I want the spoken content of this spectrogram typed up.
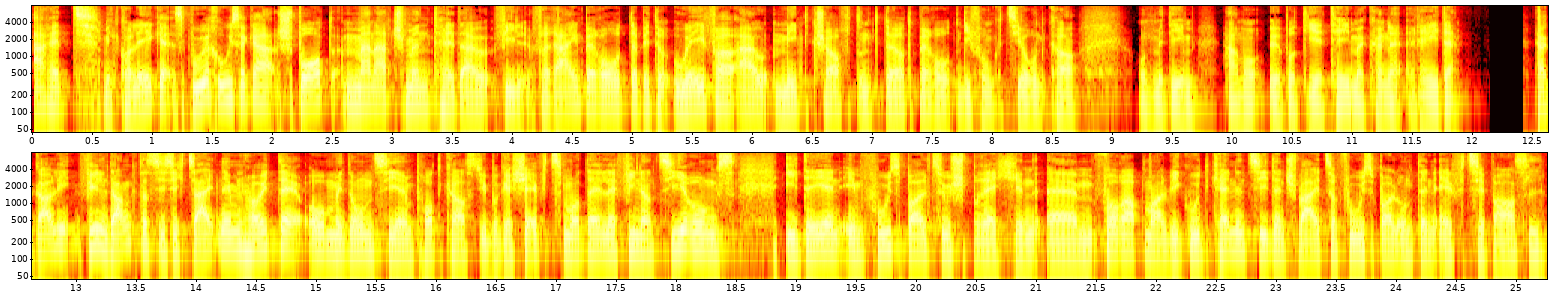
Er hat mit Kollegen ein Buch herausgegeben, Sportmanagement, hat auch viel Verein beraten, bei der UEFA auch mitgeschafft und dort beratende Funktion gehabt. Und mit ihm haben wir über diese Themen können reden. Herr Galli, vielen Dank, dass Sie sich Zeit nehmen heute, um mit uns hier im Podcast über Geschäftsmodelle, Finanzierungsideen im Fußball zu sprechen. Ähm, vorab mal, wie gut kennen Sie den Schweizer Fußball und den FC Basel?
